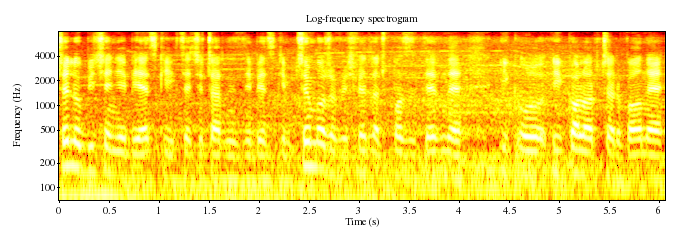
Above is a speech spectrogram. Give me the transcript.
czy lubicie niebieski i chcecie czarny z niebieskim, czy może wyświetlacz pozytywny i, i kolor czerwony.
